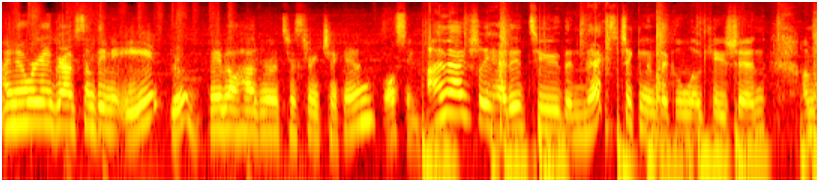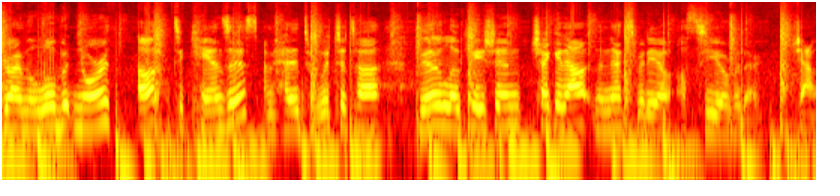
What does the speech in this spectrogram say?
I know we're gonna grab something to eat. good. Maybe I'll have rotisserie chicken. Awesome. I'm actually headed to the next Chicken and Pickle location. I'm driving a little bit north up to Kansas. I'm headed to Wichita. The other location, check it out in the next video. I'll see you over there. Ciao.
